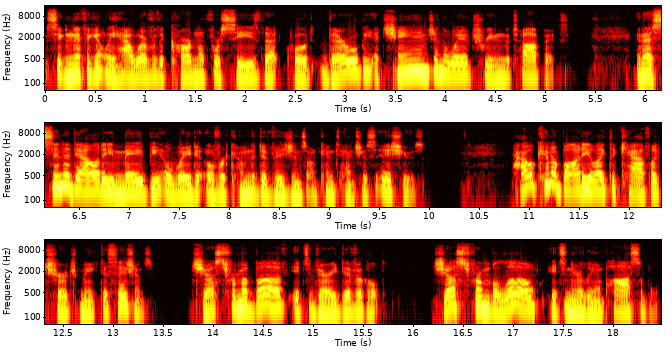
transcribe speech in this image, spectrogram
Significantly, however, the cardinal foresees that, quote, there will be a change in the way of treating the topics, and that synodality may be a way to overcome the divisions on contentious issues. How can a body like the Catholic Church make decisions? Just from above, it's very difficult. Just from below, it's nearly impossible.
